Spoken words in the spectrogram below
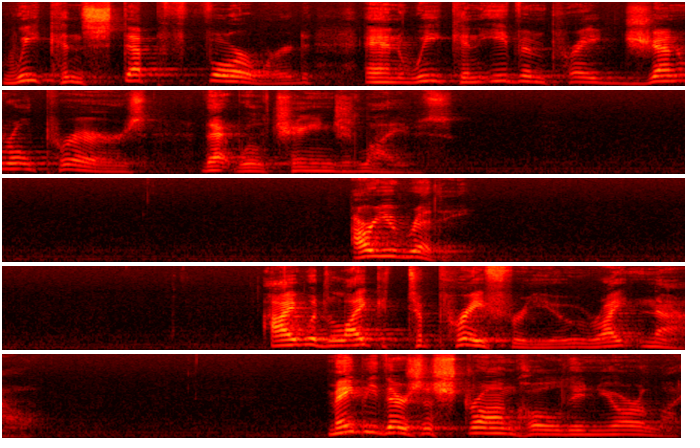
We can step forward and we can even pray general prayers that will change lives. Are you ready? I would like to pray for you right now. Maybe there's a stronghold in your life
